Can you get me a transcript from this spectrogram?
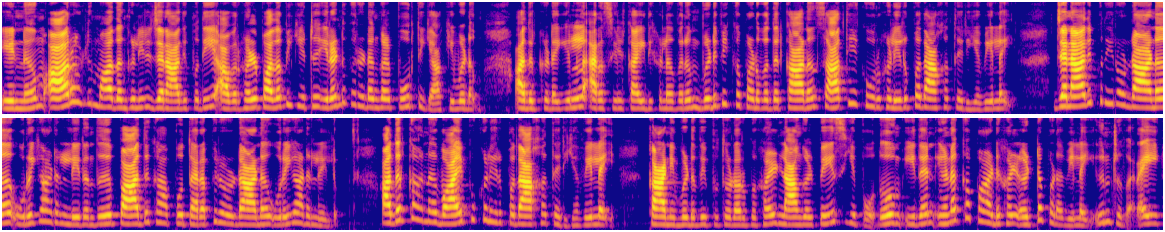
இன்னும் ஆறேழு மாதங்களில் ஜனாதிபதி அவர்கள் பதவியேற்று இரண்டு வருடங்கள் பூர்த்தியாகிவிடும். அதற்கிடையில் அரசியல் கைதிகள் எவரும் விடுவிக்கப்படுவதற்கான சாத்தியக்கூறுகள் இருப்பதாக தெரியவில்லை. ஜனாதிபதியுடனான உரையாடலிலிருந்து பாதுகாப்பு தரப்பினருடனான உரையாடலிலும் அதற்கான வாய்ப்புகள் இருப்பதாக தெரியவில்லை. காணி விடுவிப்பு தொடர்புகள் நாங்கள் பேசிய போதும் இதன் இணக்கப்பாடுகள் எட்டப்படவில்லை. இன்று வரை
